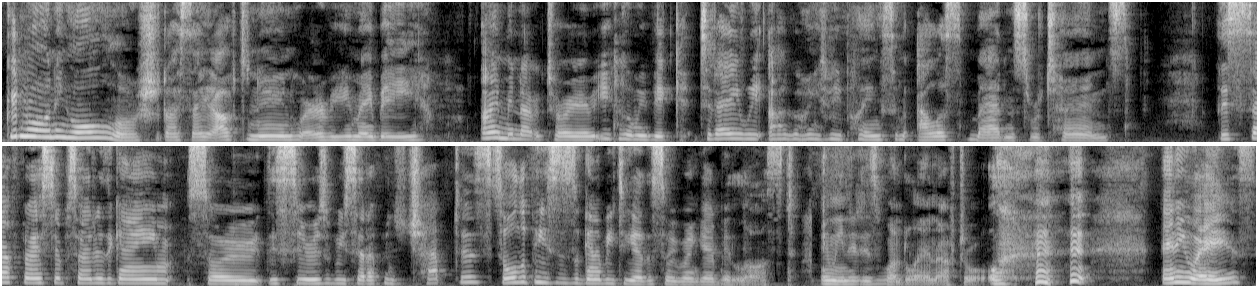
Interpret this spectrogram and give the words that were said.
Good morning, all, or should I say afternoon, wherever you may be. I'm Midnight Victoria, but you can call me Vic. Today we are going to be playing some Alice Madness Returns. This is our first episode of the game, so this series will be set up into chapters. So all the pieces are going to be together so we won't get a bit lost. I mean, it is Wonderland after all. Anyways,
